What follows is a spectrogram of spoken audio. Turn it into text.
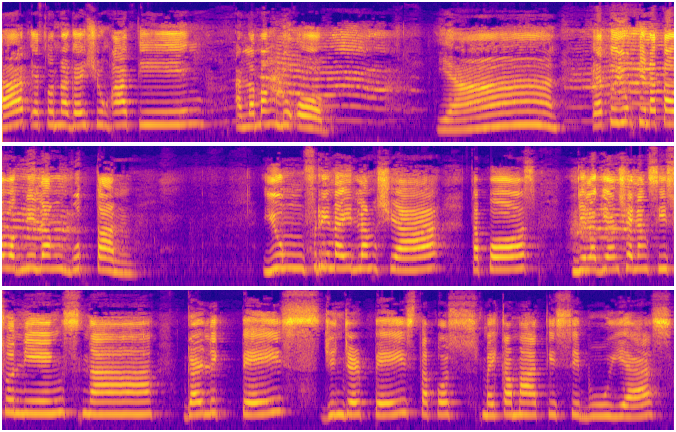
At ito na guys yung ating alamang loob. Yan. Ito yung tinatawag nilang butan. Yung free lang siya. Tapos, nilagyan siya ng seasonings na garlic paste, ginger paste, tapos may kamatis, sibuyas,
